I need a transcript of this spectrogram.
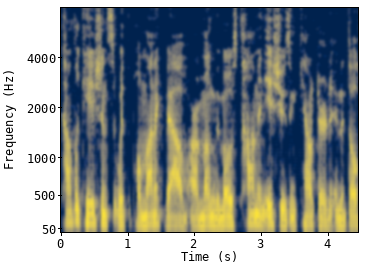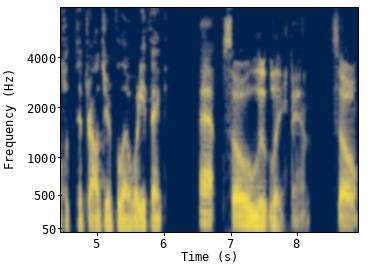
complications with the pulmonic valve are among the most common issues encountered in adults with tetralogy of Fallot. What do you think? Absolutely, Dan. So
